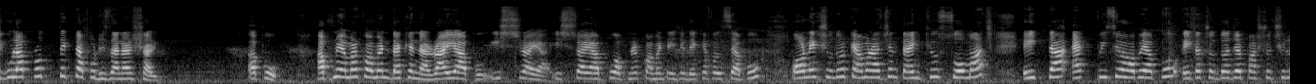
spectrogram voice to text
এগুলা প্রত্যেকটা আপু ডিজাইনার শাড়ি। আপু, আপনি আমার কমেন্ট দেখেন না। রায়া আপু ইসরায়া ইশরায়া আপু, আপনার কমেন্ট এই যে দেখে ফেলছে আপু। অনেক সুন্দর, কেমন আছেন? থ্যাংক ইউ সো মাচ এইটা এক পিসে হবে আপু। এটা চোদ্দ হাজার পাঁচশো ছিল।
